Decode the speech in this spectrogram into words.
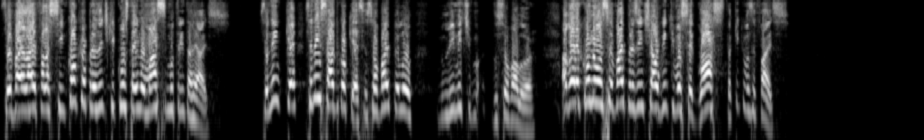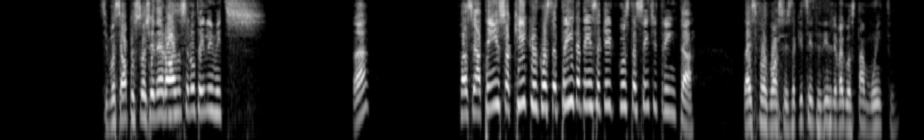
Você vai lá e fala assim: qual que é o presente que custa aí no máximo 30 reais? Você nem quer, você nem sabe qual é, você só vai pelo limite do seu valor. Agora, quando você vai presentear alguém que você gosta, o que, que você faz? Se você é uma pessoa generosa, você não tem limites. Hã? Fala assim, ah, tem isso aqui que custa 30, tem isso aqui que custa 130. Daí você fala, nossa, isso daqui de 130 ele vai gostar muito.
